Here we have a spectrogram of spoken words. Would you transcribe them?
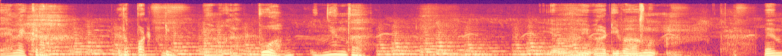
വേഗം വെക്കടാ. എടാ, പട്ടി വേഗം വെക്കടാ. പോവാ. ഇനി എന്താ ഇവ അടി വാങ്ങും. വേഗം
